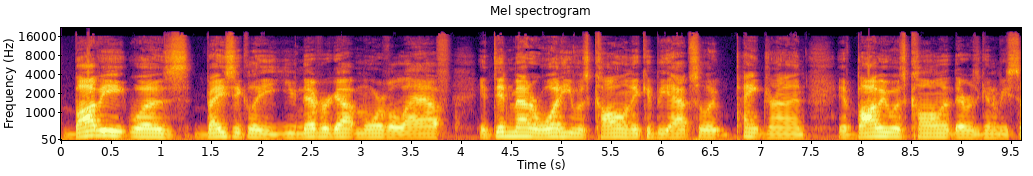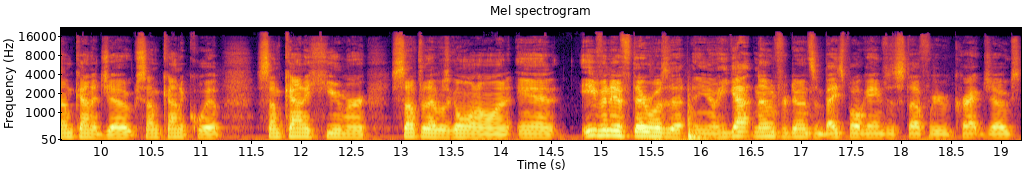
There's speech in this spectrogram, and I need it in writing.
Bobby was basically you never got more of a laugh. It didn't matter what he was calling; it could be absolute paint drying. If Bobby was calling it, there was going to be some kind of joke, some kind of quip, some kind of humor, something that was going on. And even if there was a, you know, he got known for doing some baseball games and stuff. We would crack jokes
